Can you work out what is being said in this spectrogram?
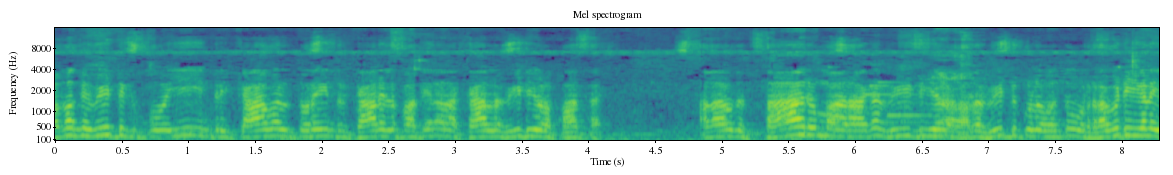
அவங்க வீட்டுக்கு போய் இன்றைக்கு காவல்துறை இன்று காலையில் பார்த்தீங்கன்னா நான் காலைல வீடியோவில் பார்த்தேன். அதாவது தாறுமாறாக வீடியோ அந்த வீட்டுக்குள்ள வந்து ஒரு ரவுடிகளை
